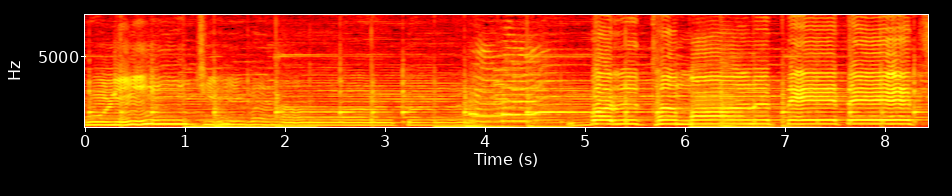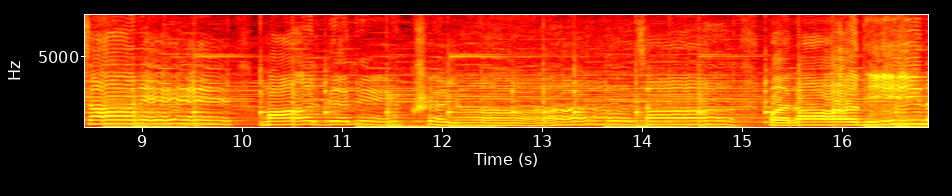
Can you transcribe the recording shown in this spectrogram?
कुणी जीवनात. वर्धमान ते ते चाले मार्ग रे क्षयाचा पराधीन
